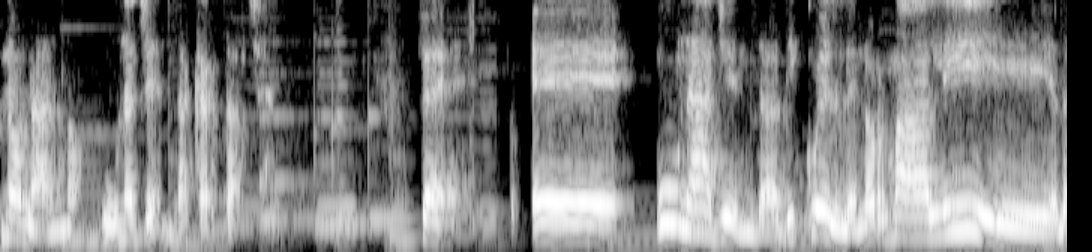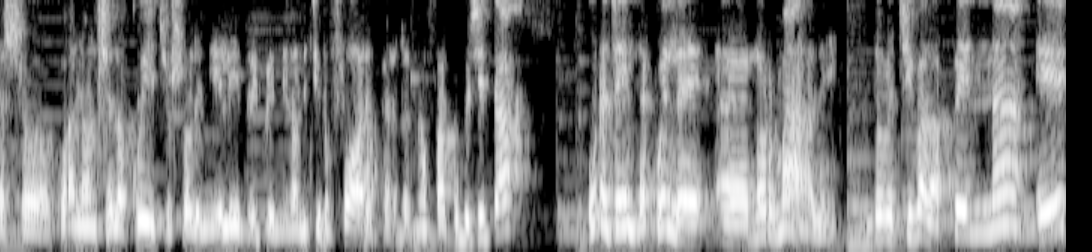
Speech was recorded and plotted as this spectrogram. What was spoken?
non hanno un'agenda cartacea. Cioè, eh, un'agenda di quelle normali, adesso qua non ce l'ho qui, ho solo i miei libri, quindi non li tiro fuori per non fare pubblicità, un'agenda, quelle eh, normali, dove ci va la penna e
